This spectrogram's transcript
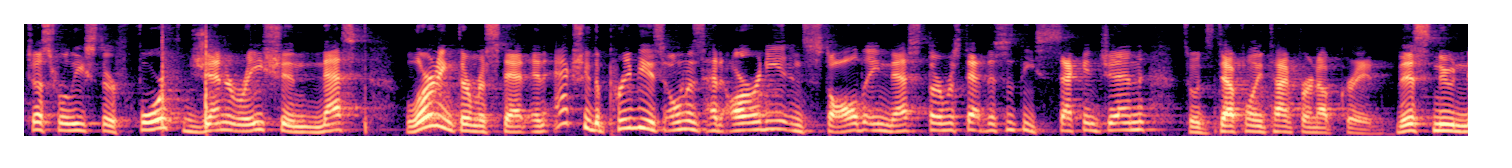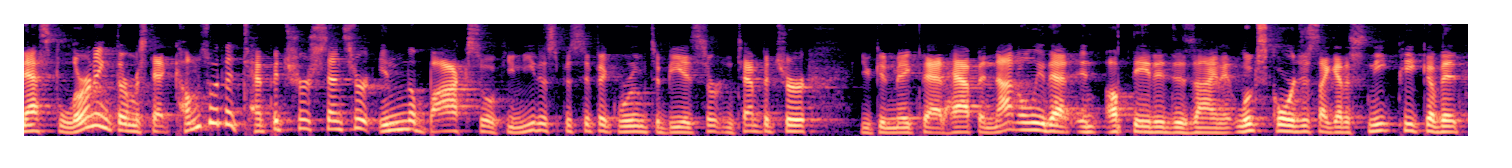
just released their fourth generation Nest learning thermostat, and actually the previous owners had already installed a Nest thermostat. This is the second gen, so it's definitely time for an upgrade. This new Nest learning thermostat comes with a temperature sensor in the box, so if you need a specific room to be a certain temperature, you can make that happen. Not only that, an updated design. It looks gorgeous. I got a sneak peek of it.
